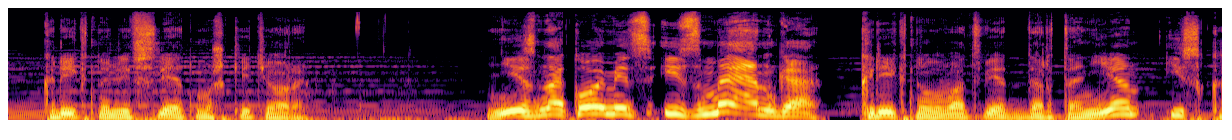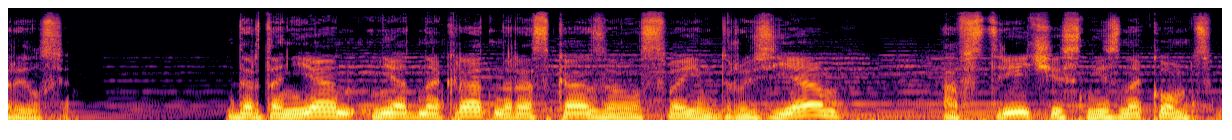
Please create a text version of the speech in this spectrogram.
— крикнули вслед мушкетеры. «Незнакомец из Мэнга!» — крикнул в ответ Д'Артаньян и скрылся. Д'Артаньян неоднократно рассказывал своим друзьям о встрече с незнакомцем,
